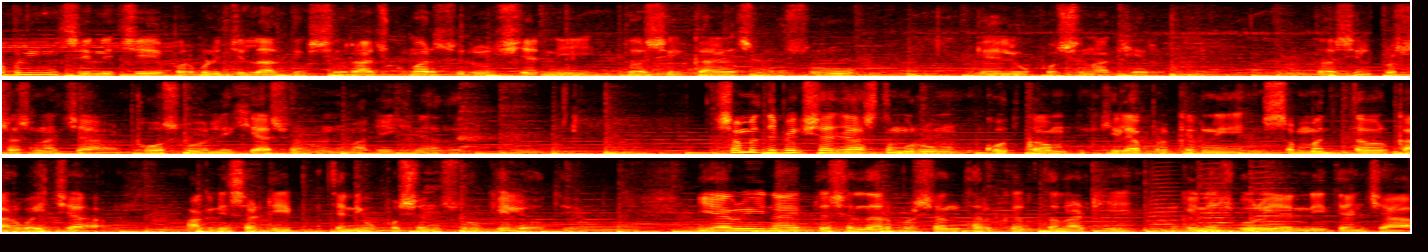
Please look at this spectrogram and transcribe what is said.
रिपब्लिकन सेनेचे परभणी जिल्हाध्यक्ष राजकुमार सुरेश यांनी तहसील कार्यालयासमोर सुरू केलेले उपोषण अखेर तहसील प्रशासनाच्या ठोस व लेखी आश्वासनाने मागे घेण्यात आले. क्षमतेपेक्षा जास्त मुरुम खोदकाम केल्याप्रकरणी संबंधितावर कारवाईच्या मागणीसाठी त्यांनी उपोषण सुरू केले होते. यावेळी नायब तहसीलदार प्रशांत थरकर तलाठी गणेश गोरे यांनी त्यांच्या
